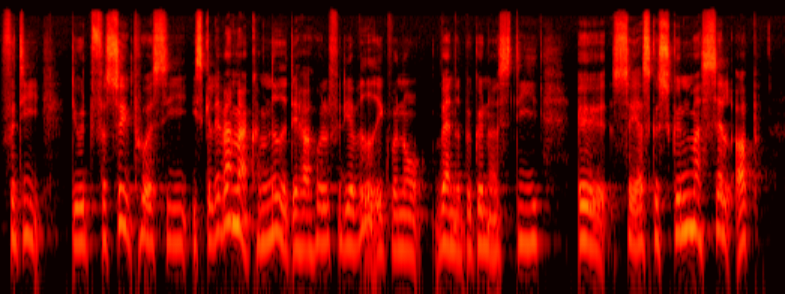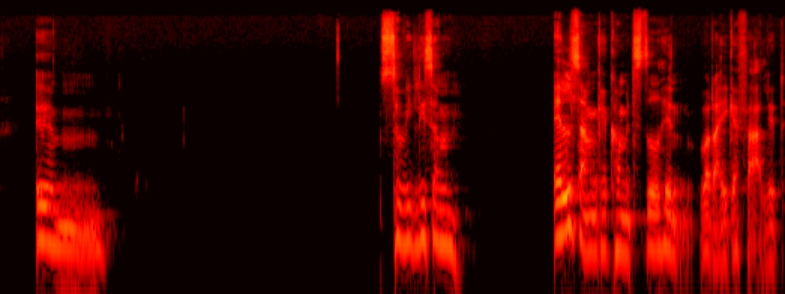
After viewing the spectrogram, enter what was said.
fordi det er jo et forsøg på at sige, I skal lade være med at komme ned i det her hul, fordi jeg ved ikke, hvornår vandet begynder at stige, øh, så jeg skal skynde mig selv op, øh, så vi ligesom alle sammen kan komme et sted hen, hvor der ikke er farligt.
